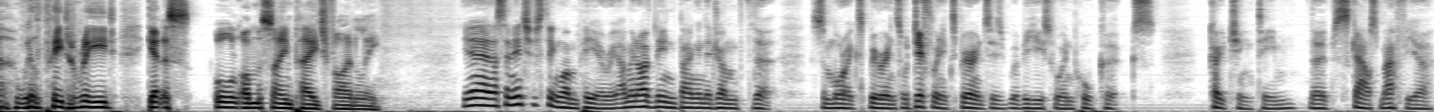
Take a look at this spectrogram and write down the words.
Will Peter Reid get us all on the same page finally? Yeah, that's an interesting one, Peter. I mean, I've been banging the drum that some more experience or different experiences would be useful in Paul Cook's coaching team, the Scouse Mafia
